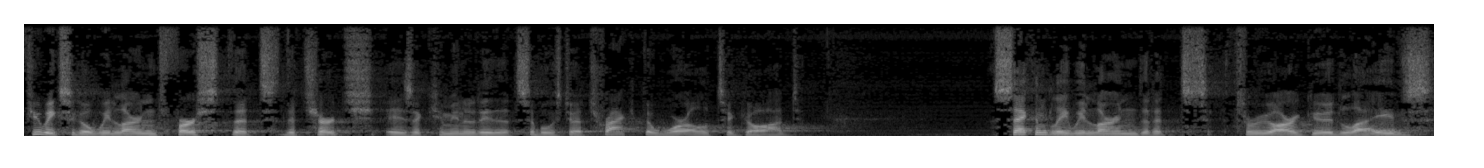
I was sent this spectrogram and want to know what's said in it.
A few weeks ago, we learned first that the church is a community that's supposed to attract the world to God. Secondly, we learned that it's through our good lives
